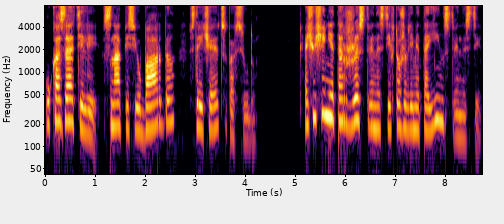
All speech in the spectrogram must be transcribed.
Указатели с надписью «Бардо» встречаются повсюду. Ощущение торжественности и в то же время таинственности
